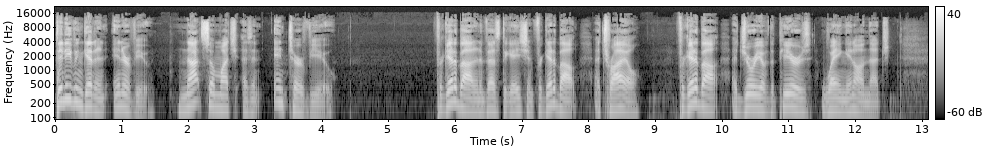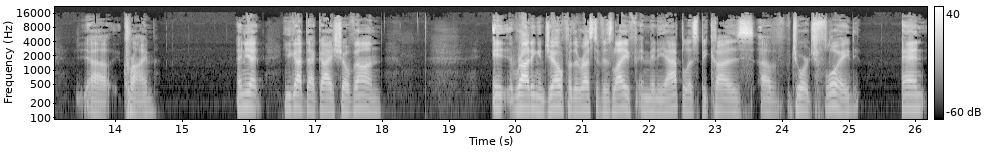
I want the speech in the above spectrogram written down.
Didn't even get an interview, not so much as an interview. Forget about an investigation, forget about a trial, forget about a jury of the peers weighing in on that uh, crime. And yet, you got that guy Chauvin rotting in jail for the rest of his life in Minneapolis because of George Floyd. And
